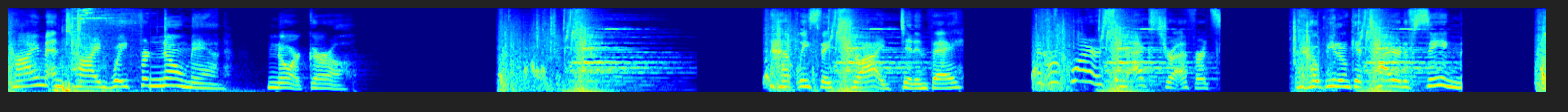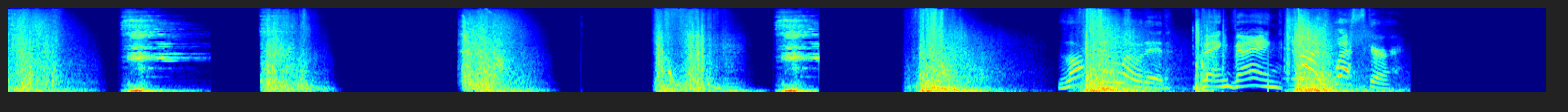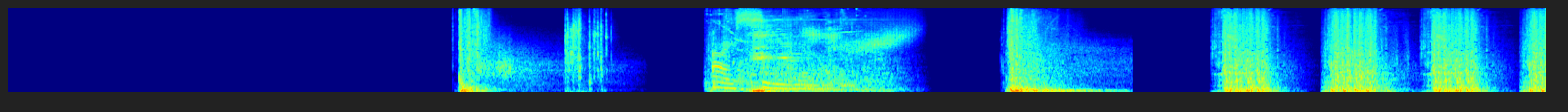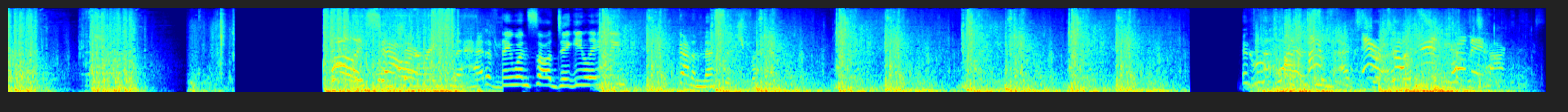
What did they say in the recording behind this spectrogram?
Time and tide wait for no man, nor girl. At least they tried, didn't they? It requires some extra efforts. I hope you don't get tired of seeing me. Locked and loaded. Bang bang. Try Wesker. I see you. Anyone saw Diggy lately? Got a message for him.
